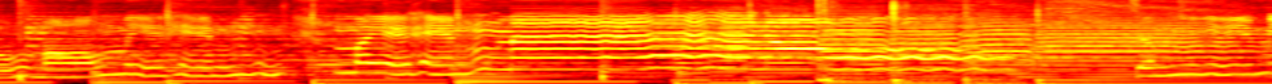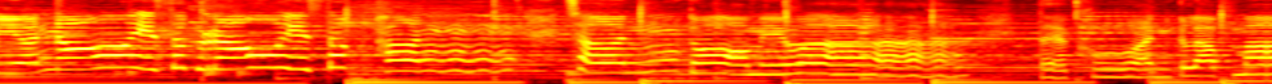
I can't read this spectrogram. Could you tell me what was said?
เขามองไม่เห็น ไม่เห็นแม่เงาจะมีเมียน้อยสักร้อยสักพัน ฉันก็ไม่ว่า แต่ควรกลับมา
